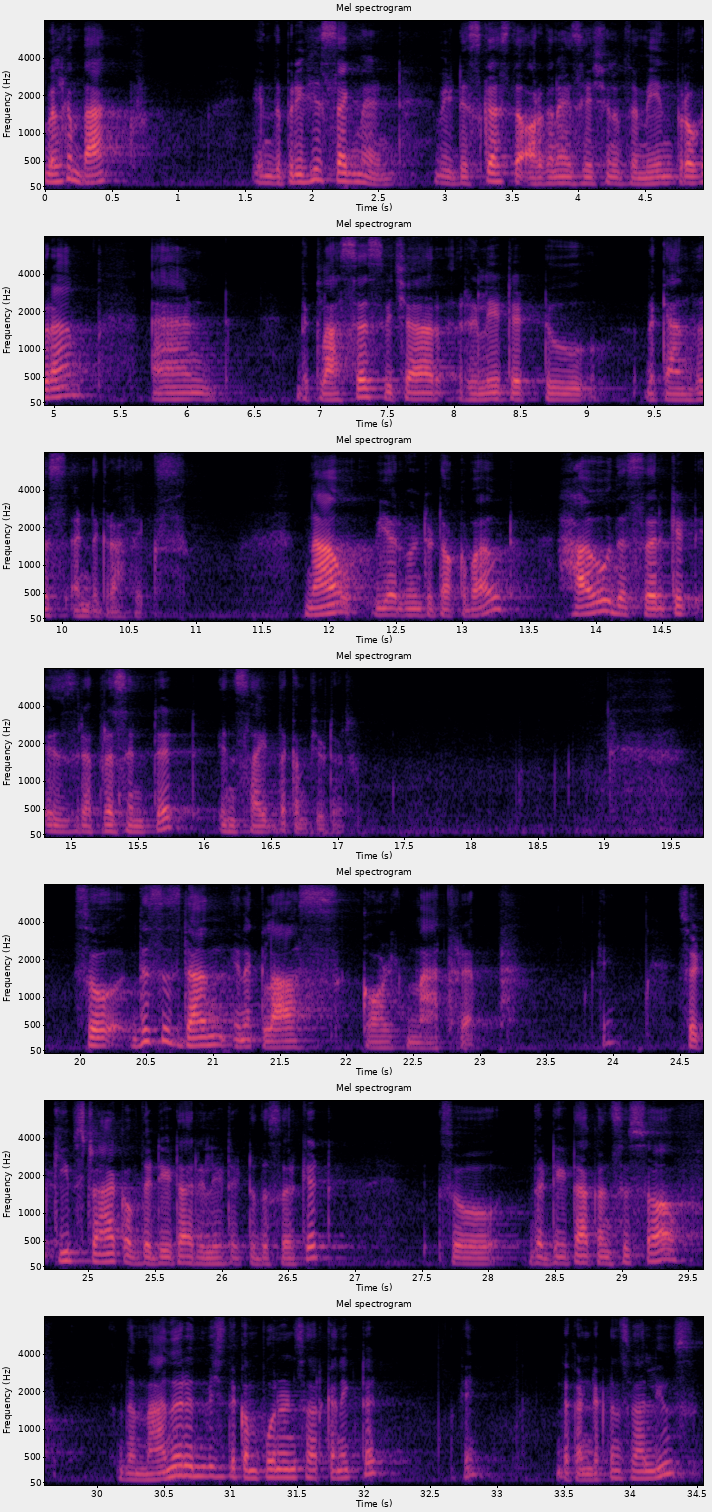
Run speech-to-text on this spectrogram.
Welcome back. In the previous segment we discussed the organization of the main program and the classes which are related to the canvas and the graphics. Now we are going to talk about how the circuit is represented inside the computer. So this is done in a class called mathrep. Okay. So it keeps track of the data related to the circuit. So the data consists of the manner in which the components are connected, okay, the conductance values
